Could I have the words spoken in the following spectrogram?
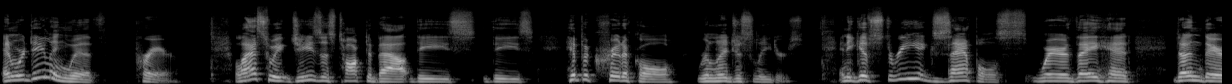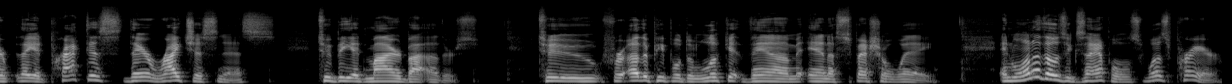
and we're dealing with prayer. Last week, Jesus talked about these, these hypocritical religious leaders. And he gives three examples where they had done their, they had practiced their righteousness to be admired by others, to, for other people to look at them in a special way. And one of those examples was prayer.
